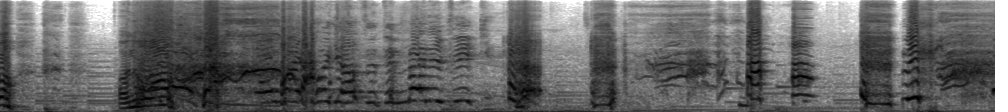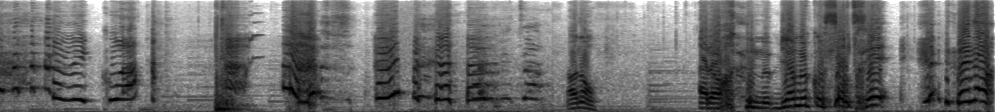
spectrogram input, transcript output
Oh Oh non Oh Mike, regarde, c'était magnifique. Mais quoi Oh non Alors, me- bien me concentrer. Mais non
